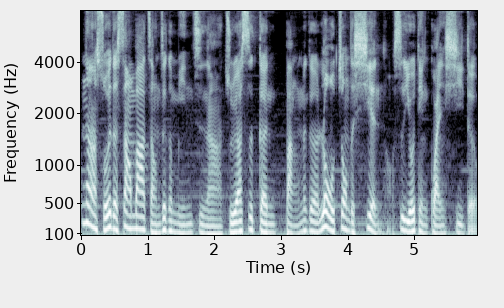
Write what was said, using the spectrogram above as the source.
那所谓的上坝掌这个名字呢，主要是跟绑那个肉粽的线哦是有点关系的。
